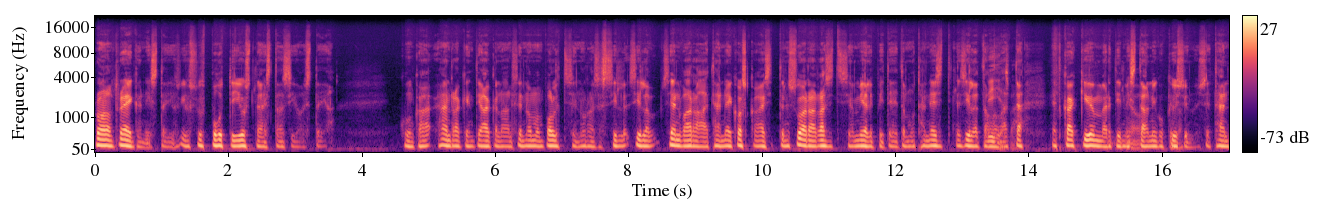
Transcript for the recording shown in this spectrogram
Ronald Reaganista, jos, jos puhuttiin just näistä asioista ja kuinka hän rakenti aikanaan sen oman poliittisen uransa sillä, sillä sen varaa, että hän ei koskaan esittänyt suoraan rasistisia mielipiteitä, mutta hän esitti ne sillä tavalla, että, että kaikki ymmärti, mistä Joo, on niin kuin kysymys. Että hän,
